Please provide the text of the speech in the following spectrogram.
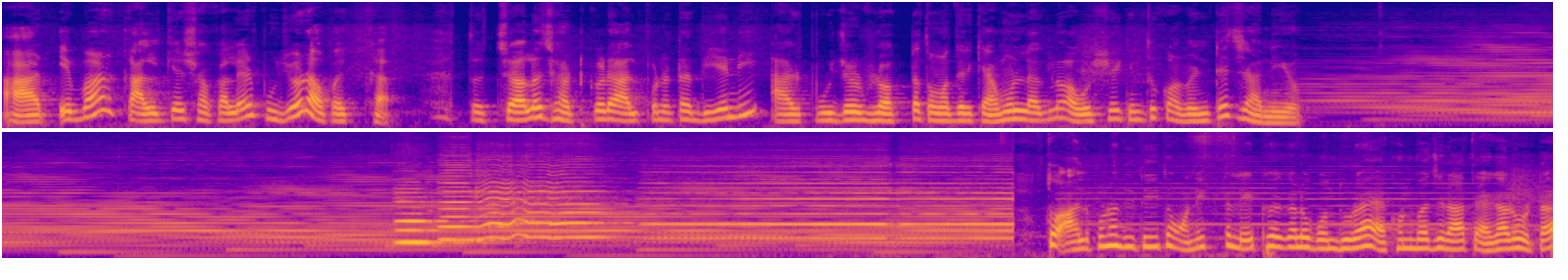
আর এবার কালকে সকালের পুজোর অপেক্ষা। তো চলো ঝট করে আলপনাটা দিয়ে নিই আর পুজোর ভ্লগটা তোমাদের কেমন লাগল অবশ্যই কিন্তু কমেন্টে জানিও। তো আলপনা দিতেই তো অনেকটা লেট হয়ে গেল বন্ধুরা, এখন বাজে রাত এগারোটা।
